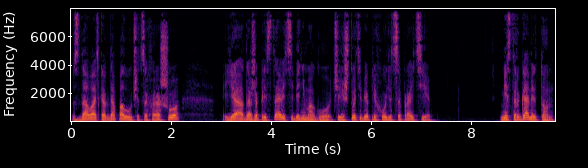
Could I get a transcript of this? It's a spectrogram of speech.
сдавать, когда получится, хорошо?» Я даже представить себе не могу, через что тебе приходится пройти. Мистер Гамильтон,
